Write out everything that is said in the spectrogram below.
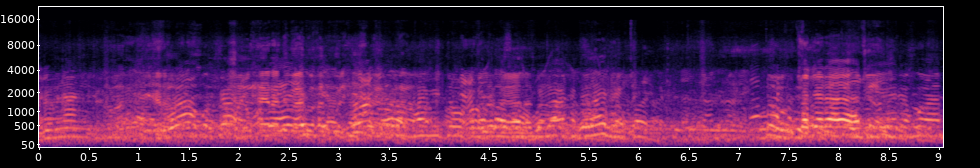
شا الاستلباء يبقى غشي عيشه كبيره عجينه قصريه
